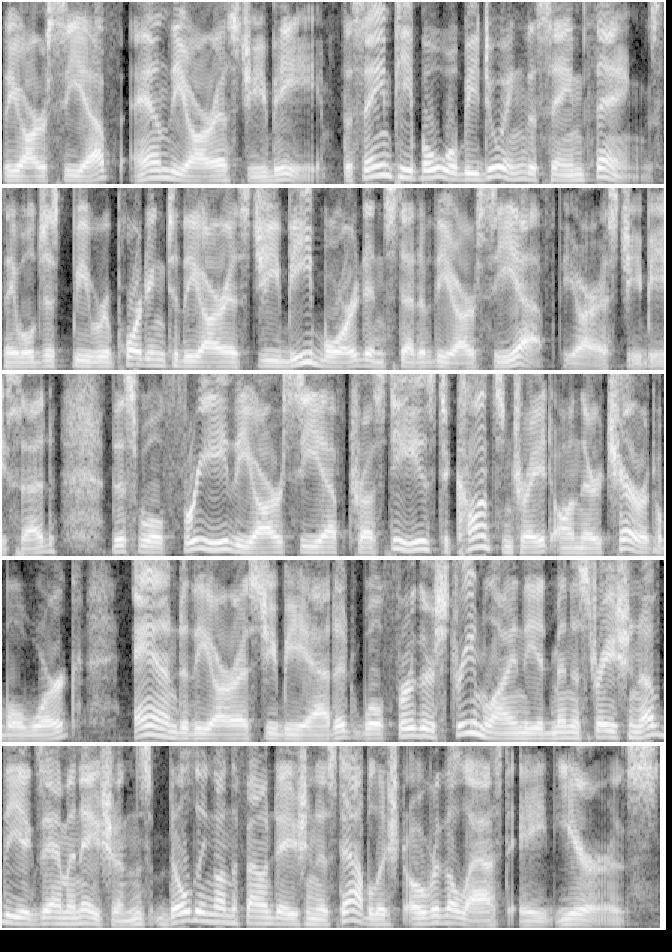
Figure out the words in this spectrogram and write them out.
the RCF, and the RSGB. The same people will be doing the same things. They will just be reporting to the RSGB board instead of the RCF, the RSGB said. This will free the RCF trustees to concentrate on their charitable work, and the RSGB added, will further streamline the administration of the examinations, building on the foundation established over the last eight years.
